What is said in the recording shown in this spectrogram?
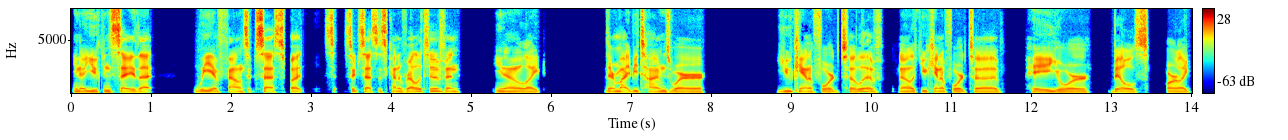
you know you can say that we have found success, but success is kind of relative, and you know like there might be times where you can't afford to live. You know, like you can't afford to pay your bills, or like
